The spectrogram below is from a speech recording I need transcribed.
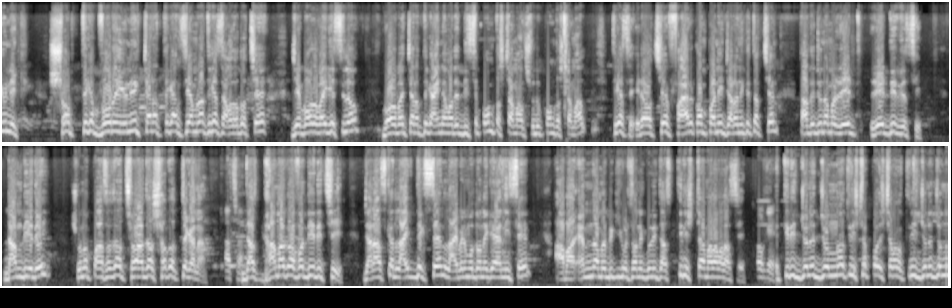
ইউনিক সব থেকে বড় ইউনিক চানার থেকে আনছি আমরা ঠিক আছে? আমার কথা হচ্ছে যে বড় ভাই গেছিল বড় ভাই চানার থেকে আইনে আমাদের দিচ্ছে পঞ্চাশটা মাল শুধু পঞ্চাশটা মাল। ঠিক আছে? এটা হচ্ছে ফায়ার কোম্পানি যারা নিতে চাচ্ছেন তাদের জন্য আমরা রেড রেড দিয়ে দিচ্ছি। দাম দিয়ে দেই। শুনো পাঁচ হাজার ছ হাজার সাত হাজার টাকা না। আচ্ছা। জাস্ট ধামাকা অফার দিয়ে দিচ্ছি। যারা আজকে লাইভ দেখছেন লাইভের মধ্যে অনেকে নিছে। আবার এমনি আমরা বিক্রি করছি অনেকগুলি জাস্ট তিরিশটা মালামাল আছে। তিরিশ জনের জন্য তিরিশটা পঁচিশটা মাল তিরিশ জনের জন্য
